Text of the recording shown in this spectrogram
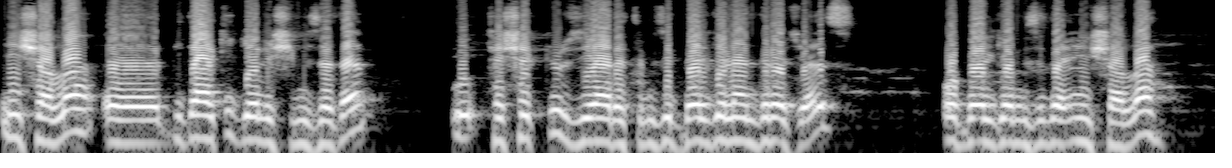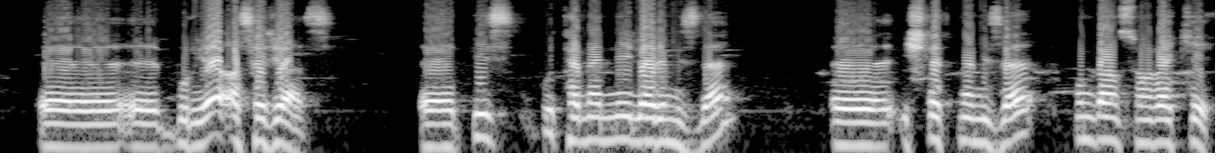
İnşallah e, bir dahaki gelişimize de bu teşekkür ziyaretimizi belgelendireceğiz. O belgemizi de inşallah e, e, buraya asacağız. E, biz bu temennilerimizle e, işletmemize bundan sonraki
